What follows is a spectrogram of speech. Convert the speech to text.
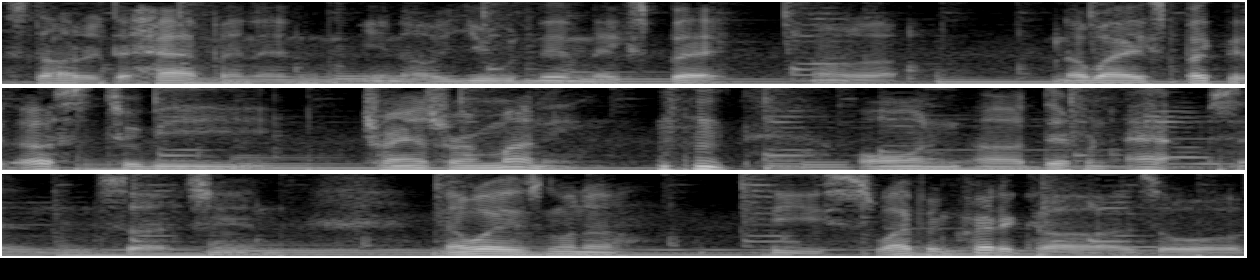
started to happen, and you know, you didn't expect. Uh, nobody expected us to be transferring money on uh, different apps and such, and nobody's gonna be swiping credit cards or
